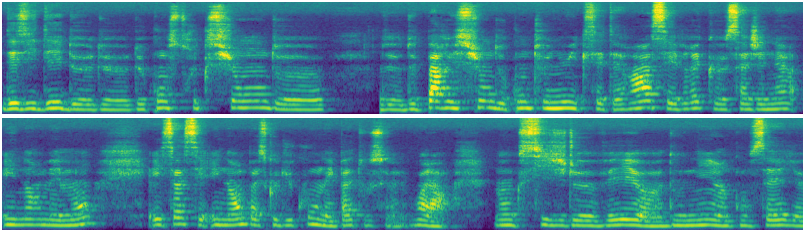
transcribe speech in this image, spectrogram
des idées de construction de de, parution de contenu, etc., c'est vrai que ça génère énormément. Et ça, c'est énorme parce que du coup, on n'est pas tout seul. Voilà. Donc, si je devais euh, donner un conseil euh,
